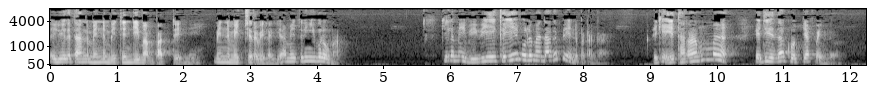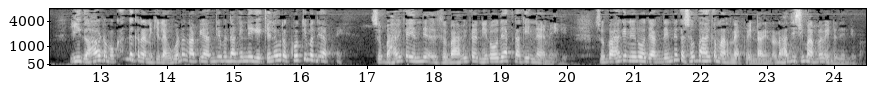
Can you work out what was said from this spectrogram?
ඒ විවේක තන මෙන්න මෙතෙන්දී මමපත් වෙන්නේ. මෙන්න මෙච්චර වෙලා ගියා. මෙතනින් ඉවර වුණා. කියලා මේ විවේකයේ මුලමඳාක පේන්න පටන් ගන්නවා. ඒකේ ඒ තරම්ම එදිනදා කෘත්‍යයක් වෙන්න ඕන. ඊ ගාවට මොකද්ද කරන්න කියලා අහුවනම් අපි අන්තිම දකින්නේ ඒකේ කෙලවර කෘත්‍රිම දෙයක් නේ. ස්වභාවික ස්වභාවික නිරෝධයක් දකින්නේ නැහැ මේකේ. ස්වභාවික නිරෝධයක් දෙන්නක ස්වභාවික මරණයක් වෙන්න ආරින්න හදිසි මරණ වෙන්න දෙන්න එපා.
